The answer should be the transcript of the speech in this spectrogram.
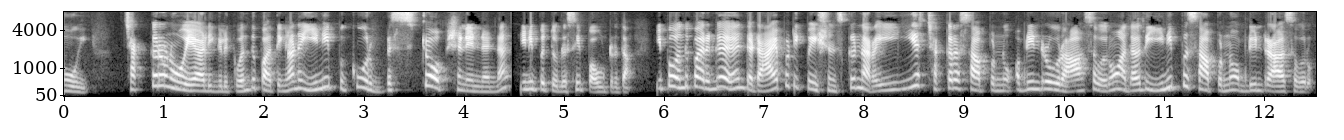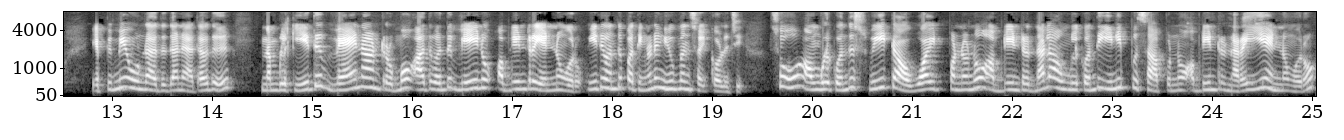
நோய் சக்கரை நோயாளிகளுக்கு வந்து பார்த்தீங்கன்னா இனிப்புக்கு ஒரு பெஸ்ட் ஆப்ஷன் என்னென்னா இனிப்பு துளசி பவுடர் தான். இப்போ வந்து பாருங்க இந்த டயபெட்டிக் பேஷண்ட்ஸ்க்கு நிறைய சக்கரை சாப்பிடணும் அப்படின்ற ஒரு ஆசை வரும். அதாவது இனிப்பு சாப்பிடணும் அப்படின்ற ஆசை வரும். எப்பயுமே ஒன்று அதுதானே. அதாவது நம்மளுக்கு எது வேணான்றமோ அது வந்து வேணும் அப்படின்ற எண்ணம் வரும். இது வந்து பார்த்திங்கன்னா ஹியூமன் சைக்காலஜி ஸோ அவங்களுக்கு வந்து ஸ்வீட்டை அவாய்ட் பண்ணணும் அப்படின்றதுனால அவங்களுக்கு வந்து இனிப்பு சாப்பிடணும் அப்படின்ற நிறைய எண்ணம் வரும்.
